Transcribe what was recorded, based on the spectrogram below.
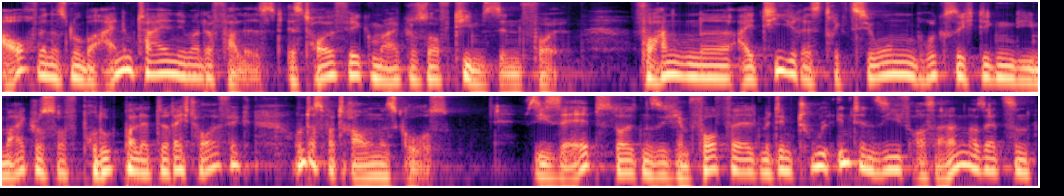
auch wenn es nur bei einem Teilnehmer der Fall ist, ist häufig Microsoft Teams sinnvoll. Vorhandene IT-Restriktionen berücksichtigen die Microsoft-Produktpalette recht häufig und das Vertrauen ist groß. Sie selbst sollten sich im Vorfeld mit dem Tool intensiv auseinandersetzen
